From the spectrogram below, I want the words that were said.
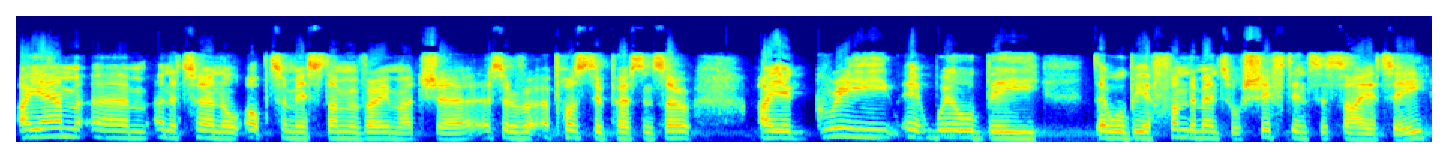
I am um, an eternal optimist. I'm a very much a, a sort of a positive person. So I agree it will be there will be a fundamental shift in society.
